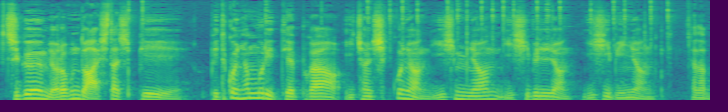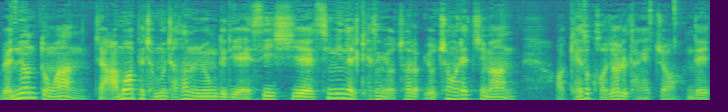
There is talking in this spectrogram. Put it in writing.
지금 여러분도 아시다시피 비트코인 현물 ETF가 2019년, 20년, 21년, 22년 그래서 몇 년 동안 암호화폐 전문 자산운용들이 SEC에 승인을 계속 요청, 을 했지만 어, 계속 거절을 당했죠. 근데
